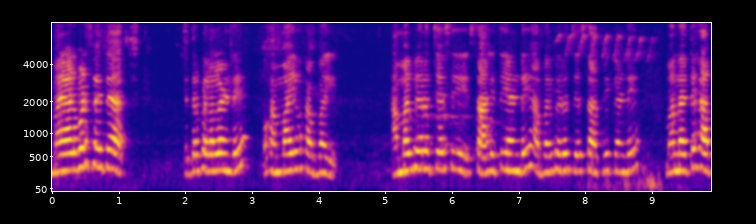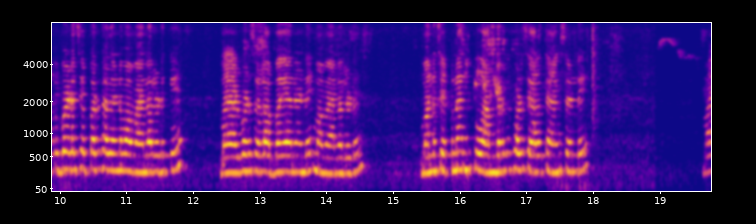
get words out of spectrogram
మా ఆడబడికి అయితే ఇద్దరు పిల్లలు అండి. ఒక అమ్మాయి ఒక అబ్బాయి. అమ్మాయి పేరు వచ్చేసి సాహితి అండి. అబ్బాయి పేరు వచ్చేసి సాత్విక్ అండి. మొన్న అయితే హ్యాపీ బర్త్డే చెప్పారు కదండి మా మేనల్లుడికి. మా ఆడబడిసే వాళ్ళ అబ్బాయి అనండి మా మేనల్లుడు. మొన్న చెప్పినందుకు అందరికీ కూడా చాలా థ్యాంక్స్ అండి. మా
